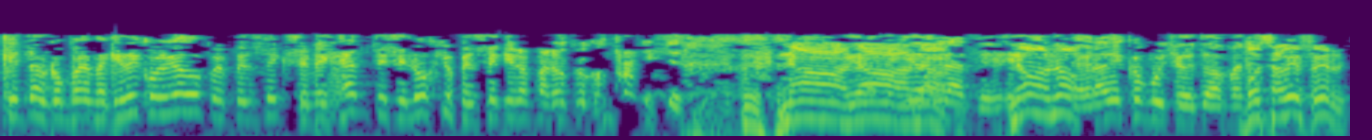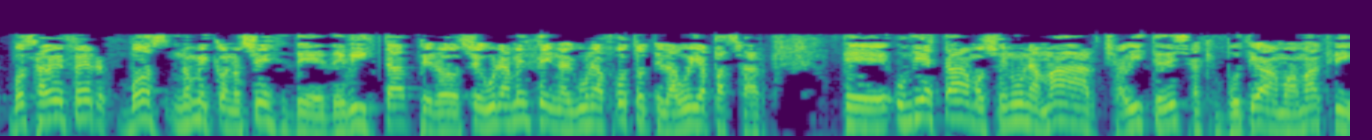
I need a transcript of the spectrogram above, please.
¿Qué tal, compadre? Me quedé colgado, pero pensé que semejantes elogios pensé que eran para otro compañero. No, no, no. No, no. Te agradezco mucho de todas maneras. Vos sabés, Fer, vos sabés, Fer, vos no me conocés de, de vista, pero seguramente en alguna foto te la voy a pasar. Eh, un día estábamos en una marcha, ¿viste? De esas que puteábamos a Macri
